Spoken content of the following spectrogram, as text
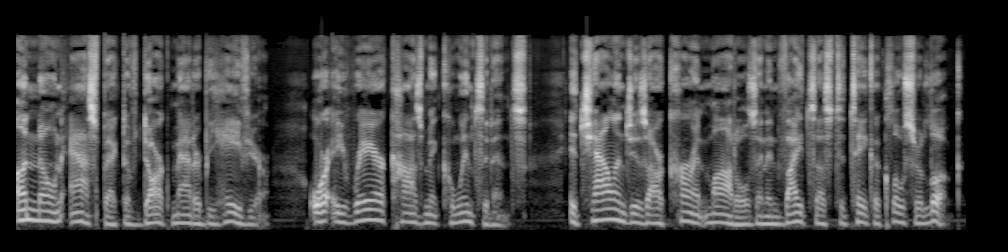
unknown aspect of dark matter behavior, or a rare cosmic coincidence, it challenges our current models and invites us to take a closer look.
